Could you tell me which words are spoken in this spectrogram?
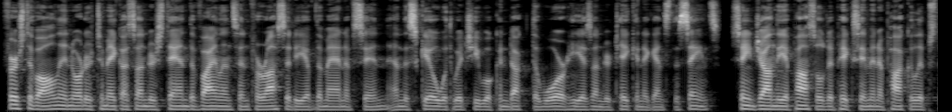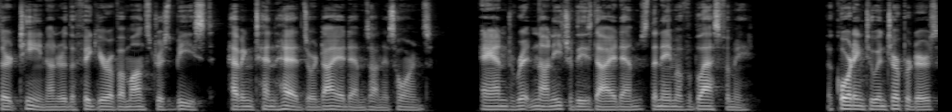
First of all, in order to make us understand the violence and ferocity of the man of sin and the skill with which he will conduct the war he has undertaken against the saints, St. John the Apostle depicts him in Apocalypse 13 under the figure of a monstrous beast, having ten heads or diadems on his horns and written on each of these diadems the name of a blasphemy. According to interpreters,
